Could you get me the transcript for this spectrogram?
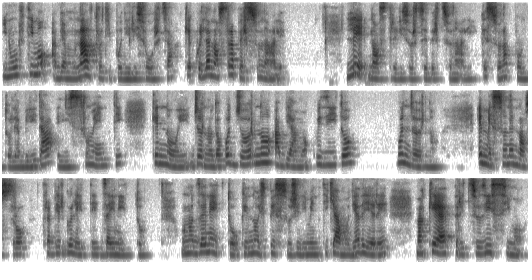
In ultimo abbiamo un altro tipo di risorsa che è quella nostra personale. Le nostre risorse personali, che sono appunto le abilità e gli strumenti che noi giorno dopo giorno abbiamo acquisito buongiorno, e messo nel nostro, tra virgolette, zainetto. Uno zainetto che noi spesso ci dimentichiamo di avere, ma che è preziosissimo,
